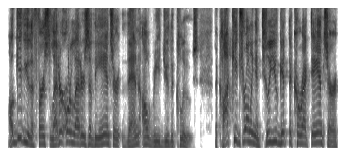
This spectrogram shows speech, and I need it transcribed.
I'll give you the first letter or letters of the answer, then I'll read you the clues. The clock keeps rolling until you get the correct answer.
